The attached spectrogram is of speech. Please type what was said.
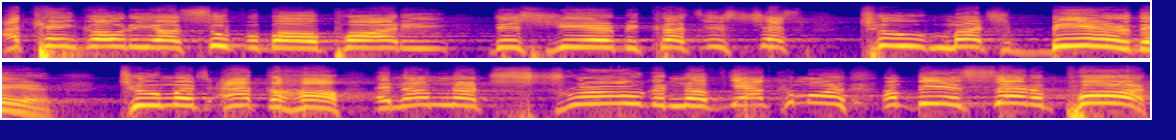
I can't go to your Super Bowl party this year because it's just too much beer there too much alcohol, and I'm not strong enough. Yeah, come on, I'm being set apart.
